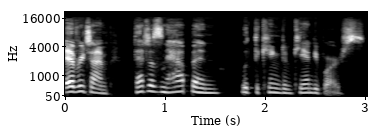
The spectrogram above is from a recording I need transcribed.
Every time. That doesn't happen with the Kingdom candy bars.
